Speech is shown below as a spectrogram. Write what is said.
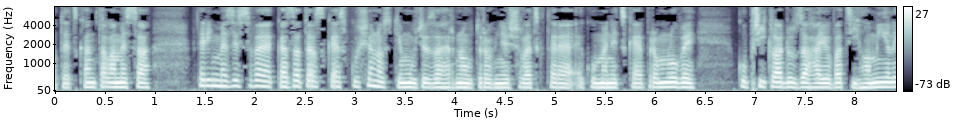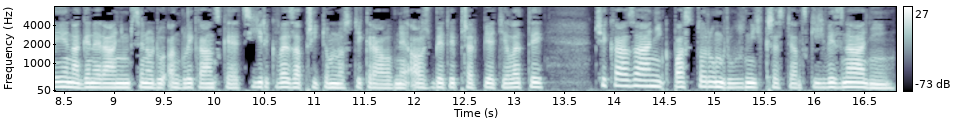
otec Kantalamesa, který mezi své kazatelské zkušenosti může zahrnout rovněž let které ekumenické promluvy, ku příkladu zahajovací homílii na generálním synodu anglikánské církve za přítomnosti královny Alžběty před pěti lety, či kázání k pastorům různých křesťanských vyznání,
